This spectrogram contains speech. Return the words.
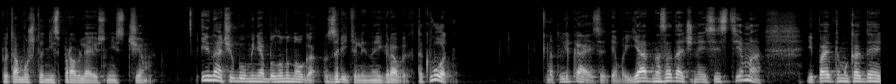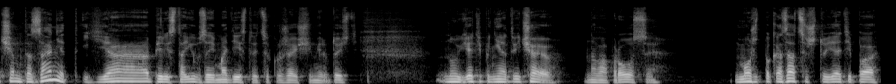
Потому что не справляюсь ни с чем. Иначе бы у меня было много зрителей на игровых. Так вот, отвлекаясь от темы. Я однозадачная система, и поэтому, когда я чем-то занят, я перестаю взаимодействовать с окружающим миром. То есть, ну, я типа не отвечаю на вопросы. Может показаться, что я типа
